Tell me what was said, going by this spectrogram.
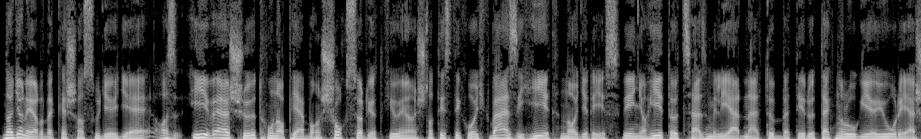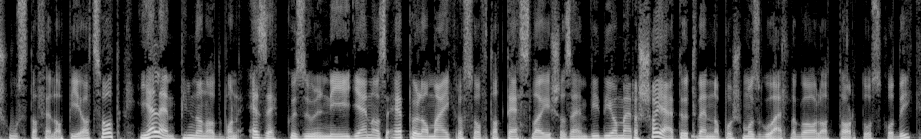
Nagyon érdekes az, ugye, ugye az év első öt hónapjában sokszor jött ki olyan statisztika, hogy kvázi hét nagy részvény, a 7-500 milliárdnál többet érő technológiai óriás húzta fel a piacot. Jelen pillanatban ezek közül négyen az Apple, a Microsoft, a Tesla és az Nvidia már a saját 50 napos mozgó átlaga alatt tartózkodik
